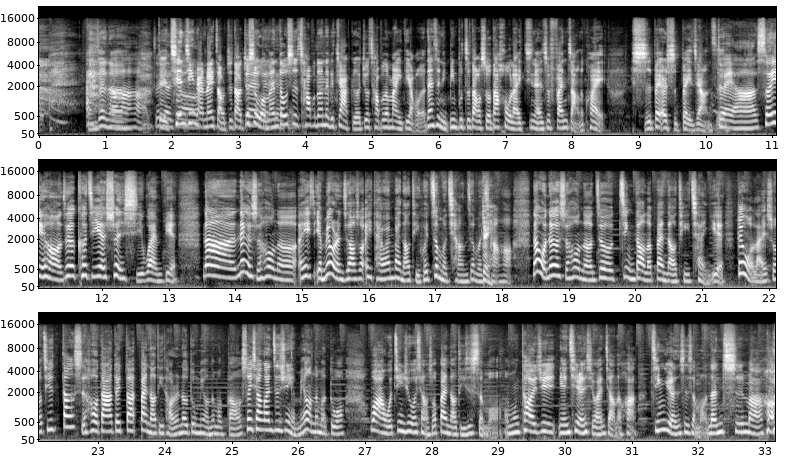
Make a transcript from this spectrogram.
反正呢，对，千金难买早知道，就是我们都是差不多那个价格就差不多卖掉了，但是你并不知道说到后来竟然是翻涨了快十倍二十倍这样子。对啊，所以哈，这个科技业瞬息万变。那那个时候呢，哎，也没有人知道说，哎，台湾半导体会这么强这么强哈。那我那个时候呢，就进到了半导体产业。对我来说，其实当时候大家对大半导体讨论热度没有那么高，所以相关资讯也没有那么多。哇，我进去我想说半导体是什么？我们套一句年轻人喜欢讲的话，金元是什么？能吃吗？哈，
